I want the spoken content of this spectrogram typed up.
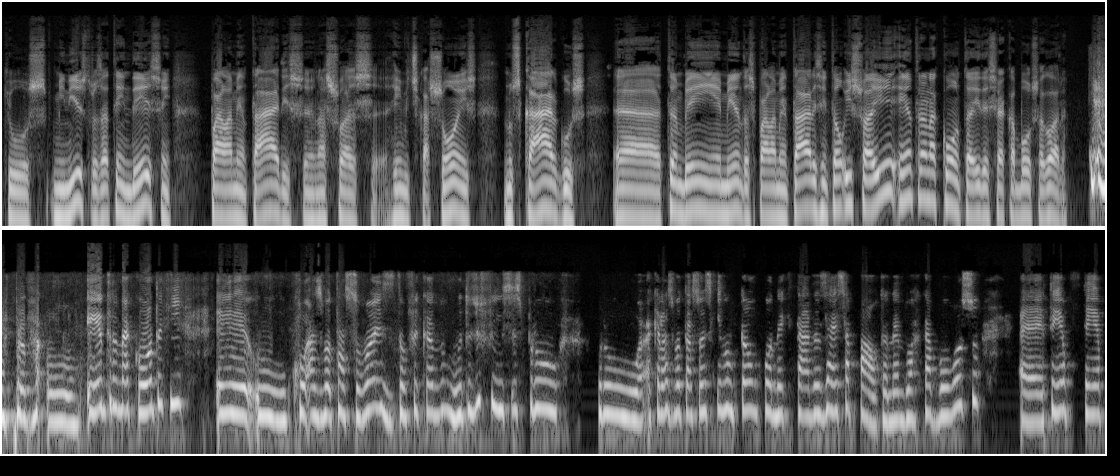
que os ministros atendessem parlamentares nas suas reivindicações, nos cargos, eh, também em emendas parlamentares. Então, isso aí entra na conta aí desse arcabouço agora? É, entra na conta que o, as votações estão ficando muito difíceis para aquelas votações que não estão conectadas a essa pauta né, do arcabouço. É, tem, a, tem, a,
